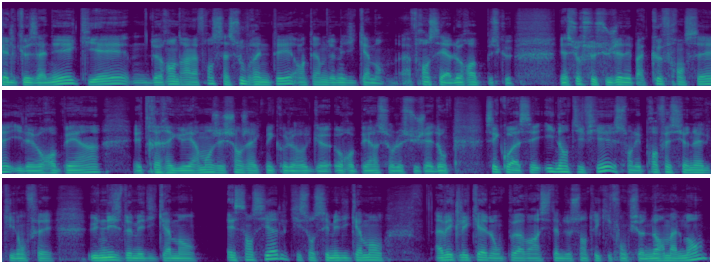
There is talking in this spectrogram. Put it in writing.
quelques années, qui est de rendre à la France sa souveraineté en termes de médicaments. À la France et à l'Europe, puisque bien sûr ce sujet n'est pas que français, il est européen, et très régulièrement j'échange avec mes collègues européens sur le sujet. Donc c'est quoi? C'est identifier, ce sont les professionnels qui l'ont fait, une liste de médicaments essentiels, qui sont ces médicaments avec lesquels on peut avoir un système de santé qui fonctionne normalement.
